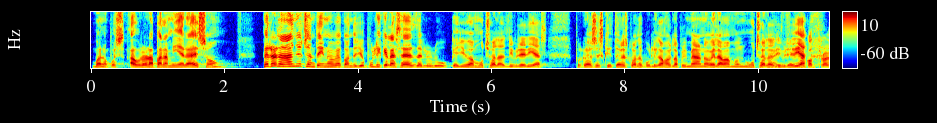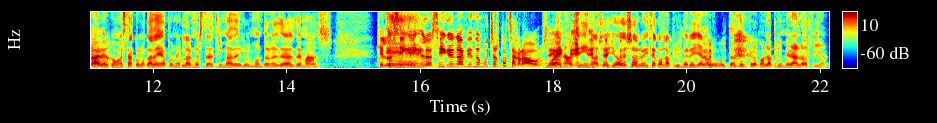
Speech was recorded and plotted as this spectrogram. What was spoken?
Bueno, pues Aurora para mí era eso, pero en el año 89, cuando yo publiqué Las edades de Lulú, que yo iba mucho a las librerías, porque los escritores cuando publicamos la primera novela vamos mucho a las librerías a, ver cómo está colocada y a poner la nuestra encima de los montones de las demás. Que lo, siguen, eh, lo siguen haciendo muchos consagrados. ¿eh? Bueno, sí, no sé, yo eso lo hice con la primera y ya no lo he vuelto a hacer, pero con la primera lo hacía.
